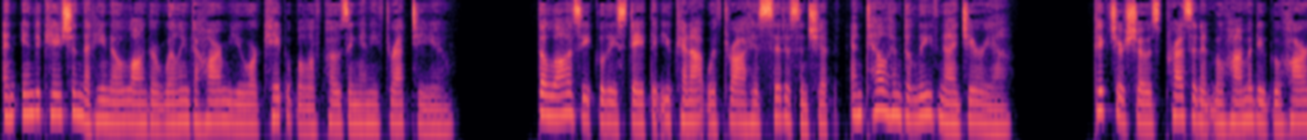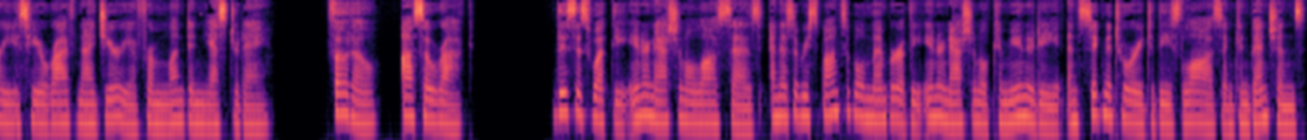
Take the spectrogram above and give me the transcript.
an indication that he no longer willing to harm you or capable of posing any threat to you. The laws equally state that you cannot withdraw his citizenship and tell him to leave Nigeria. Picture shows President Muhammadu Buhari as he arrived Nigeria from London yesterday. Photo, Aso Rock. This is what the international law says, and as a responsible member of the international community and signatory to these laws and conventions,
